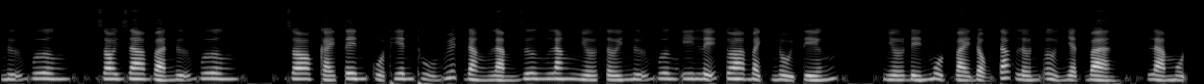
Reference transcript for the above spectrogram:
Nữ vương, roi ra và nữ vương. Do cái tên của thiên thủ huyết đằng làm Dương Lăng nhớ tới nữ vương y lễ toa bạch nổi tiếng. Nhớ đến một vài động tác lớn ở Nhật Bản là một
